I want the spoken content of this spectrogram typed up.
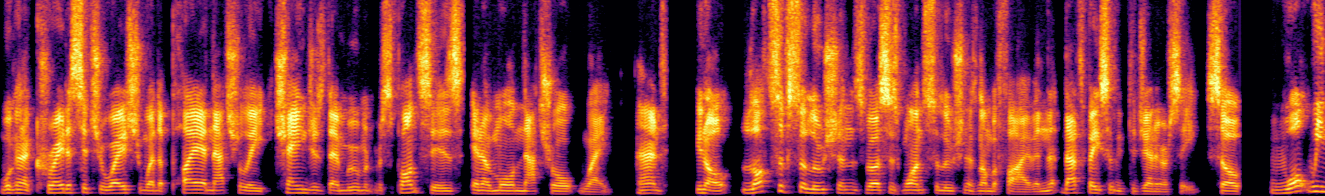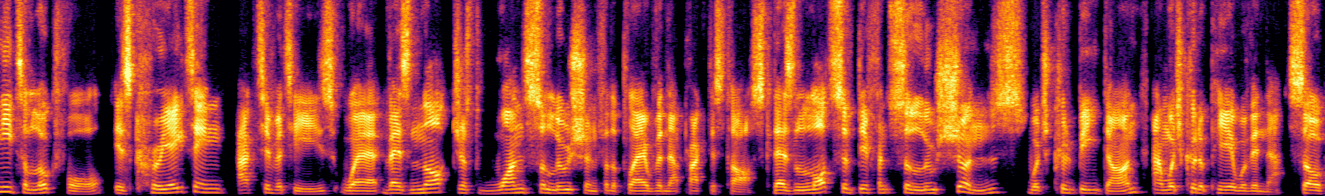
We're going to create a situation where the player naturally changes their movement responses in a more natural way. And you know, lots of solutions versus one solution is number five. And that's basically degeneracy. So what we need to look for is creating activities where there's not just one solution for the player within that practice task. There's lots of different solutions which could be done and which could appear within that. So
